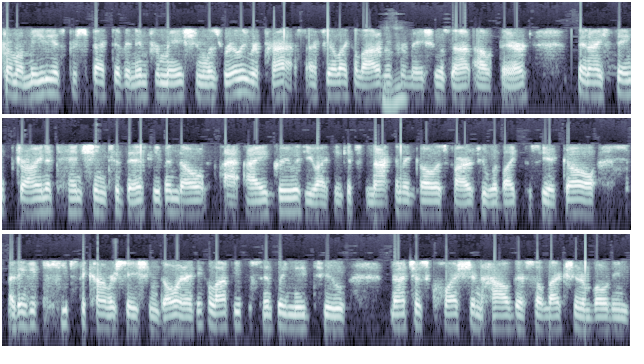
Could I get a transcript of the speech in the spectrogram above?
from a media's perspective and information was really repressed. I feel like a lot of mm-hmm. information was not out there. And I think drawing attention to this, even though I, I agree with you, I think it's not going to go as far as we would like to see it go. I think it keeps the conversation going. I think a lot of people simply need to not just question how this election and voting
